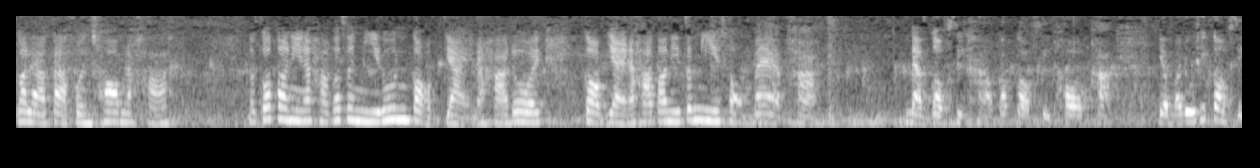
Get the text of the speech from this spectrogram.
ก็แล้วแต่คนชอบนะคะ แล้วก็ตอนนี้นะคะก็จะมีรุ่นกรอบใหญ่นะคะ โดยกรอบใหญ่นะคะ ตอนนี้จะมีสองแบบค่ะ แบบกรอบสีขาวกับกรอบสีทองค่ะ เดี๋ยวมาดูที่กรอบสี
